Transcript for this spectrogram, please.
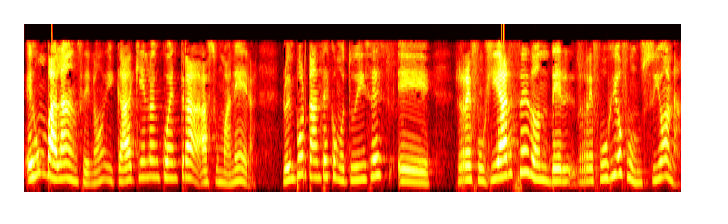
Es un balance, ¿no? Y cada quien lo encuentra a su manera. Lo importante es, como tú dices, eh, refugiarse donde el refugio funciona.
